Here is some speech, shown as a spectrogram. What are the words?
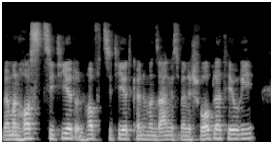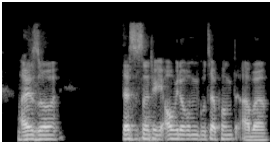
wenn man Host zitiert und Hopf zitiert, könnte man sagen, es wäre eine Schwurbler-Theorie. Also, das ist natürlich auch wiederum ein guter Punkt, aber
